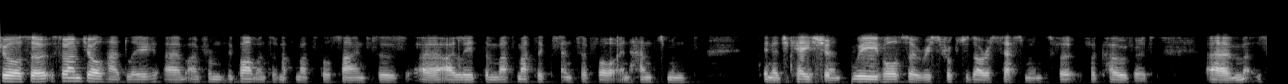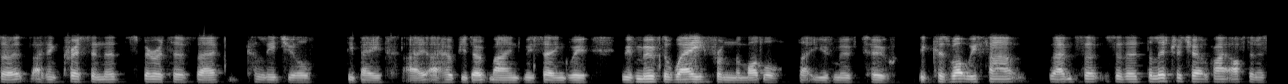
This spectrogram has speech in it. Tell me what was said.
Sure. So, so I'm Joel Hadley. Um, I'm from the Department of Mathematical Sciences. Uh, I lead the Mathematics Centre for Enhancement in Education. We've also restructured our assessments for, for COVID. Um, so I think, Chris, in the spirit of uh, collegial debate, I, I hope you don't mind me saying we, we've moved away from the model that you've moved to, because what we found, um, so, so the, the literature quite often is,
